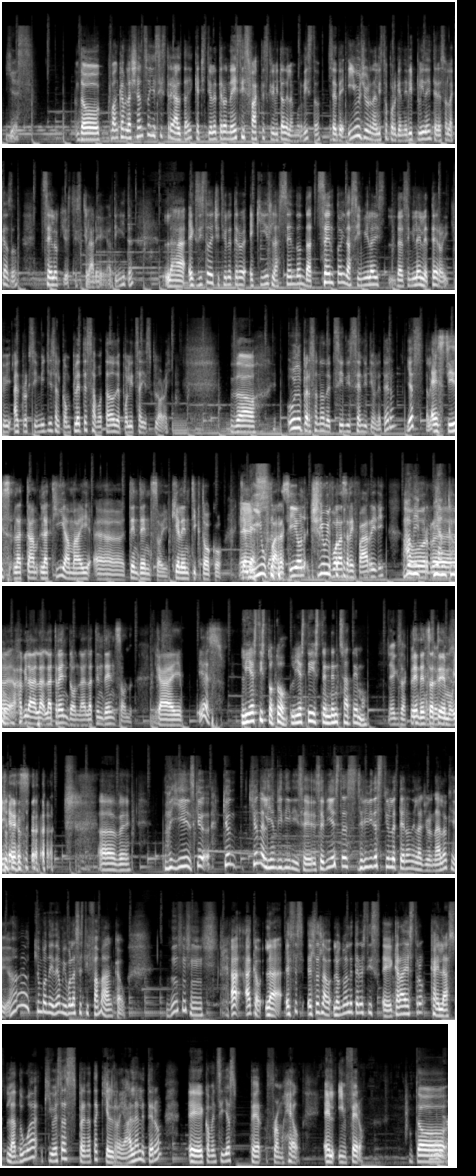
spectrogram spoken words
Yes. Do kvankam la ŝancoj estis tre altaj, ke ĉi tiu letero ne estis fakte skribita de la murdisto, sed de iu ĵurnalisto por generi pli da intereso al la kazo, celo kiu estis klare atingita, la ekzisto de ĉi tiu letero ekigis la sendon da centoj da similaj da similaj leteroj, kiuj alproksimiĝis al komplete sabotado de policaj esploroj. Do unu persono decidis sendi tiun leteron. Yes, Alex? Estis la tam la tiamaj uh, eh, tendencoj kiel en TikToko. Kiam yes. iu faras ion, ĉiuj volas refari ah, por mi, mi uh, eh, havi la, la, la trendon, la, la tendencon. Yes. Kaj yes. Li estis toto, li estis tendenza temo. Exacte. Tendenza exacte. temo, yes. Ah, uh. Ve. Oh, yes, kio, kion, kion alian vi diris? Se, se vi estas, se vi vidas tiun leteron en la ĵurnalo que, ah, kion bona ideo, mi volas esti fama ankaŭ. ah, ankaŭ, la, estas, estas la, la unua letero estis eh, cara estro, kaj la, la dua, kiu estas prenata kiel reala letero, eh, komenciĝas per From Hell, el infero. Do,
